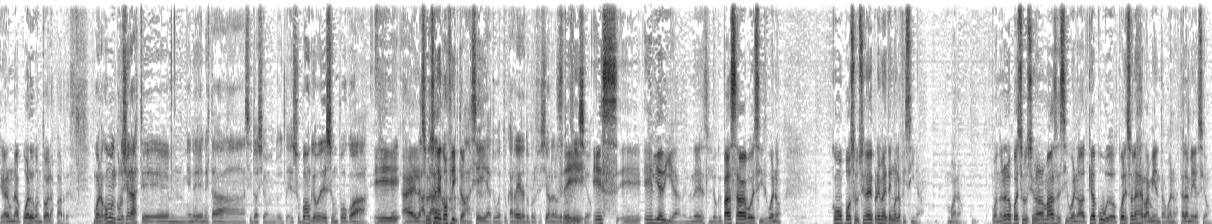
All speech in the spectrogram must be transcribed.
llegar a un acuerdo con todas las partes. Bueno, ¿cómo incursionaste em, en, esta situación? Supongo que obedece un poco a... Eh, a la solución del conflicto. sí, a tu, carrera, a tu profesión, a lo que es tu oficio. Es, eh, es el día a día, ¿me entendés? Lo que pasa, vos decís, bueno, ¿cómo puedo solucionar el problema que tengo en la oficina? Bueno, cuando no lo puedes solucionar más, decís, bueno, ¿a qué acudo? ¿Cuáles son las herramientas? Bueno, está la mediación,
